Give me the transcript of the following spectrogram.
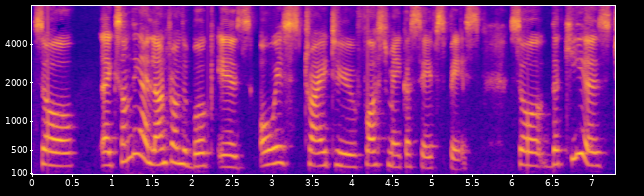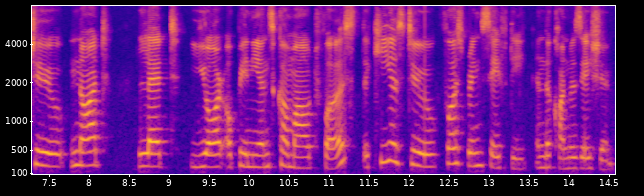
So like something i learned from the book is always try to first make a safe space. So the key is to not let your opinions come out first. The key is to first bring safety in the conversation.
